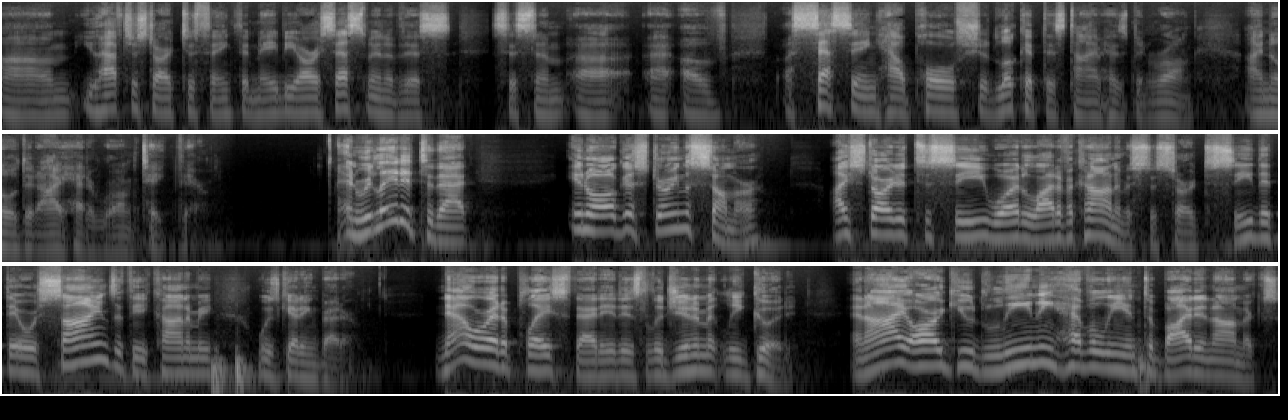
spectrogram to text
um, you have to start to think that maybe our assessment of this system uh, uh, of assessing how polls should look at this time has been wrong. I know that I had a wrong take there. And related to that, in August during the summer, I started to see what a lot of economists have started to see that there were signs that the economy was getting better. Now we're at a place that it is legitimately good. And I argued leaning heavily into Bidenomics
